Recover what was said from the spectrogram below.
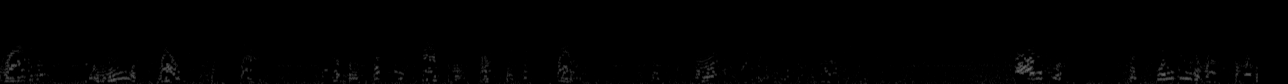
why the rule of life is love. So the couple practice of physical science takes all the time of the world. All of this was taken away from what is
